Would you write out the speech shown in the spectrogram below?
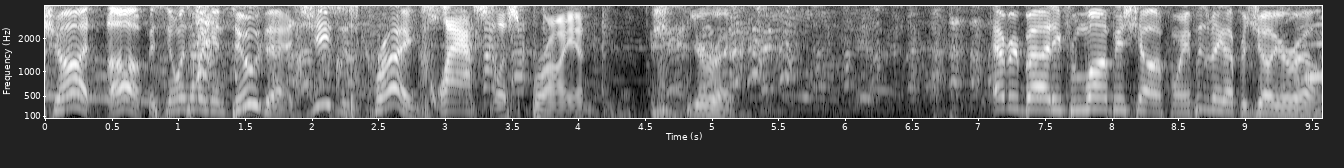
Shut up. It's the only time I can do that. Jesus Christ. Classless, Brian. You're right. Everybody from Long Beach, California, please make up for Joe Urel.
